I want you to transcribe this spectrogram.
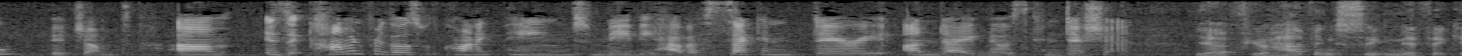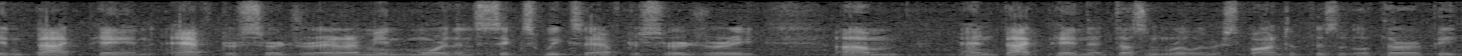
Oop, it jumped. Um, is it common for those with chronic pain to maybe have a secondary undiagnosed condition? Yeah, if you're having significant back pain after surgery, and I mean more than six weeks after surgery, um, and back pain that doesn't really respond to physical therapy,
